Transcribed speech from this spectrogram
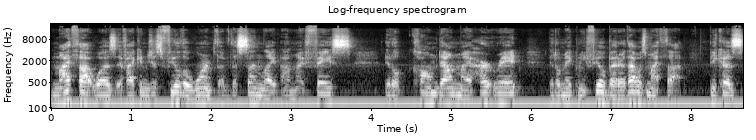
My thought was if I can just feel the warmth of the sunlight on my face, it'll calm down my heart rate, it'll make me feel better. That was my thought because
